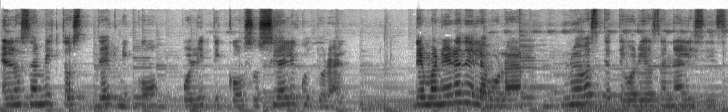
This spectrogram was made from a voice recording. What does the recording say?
en los ámbitos técnico, político, social y cultural, de manera de elaborar nuevas categorías de análisis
